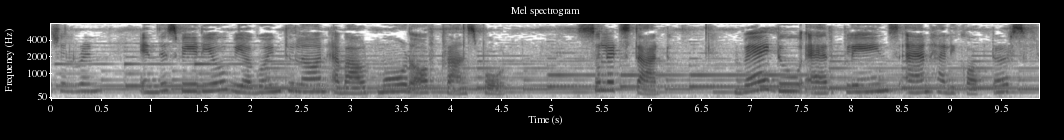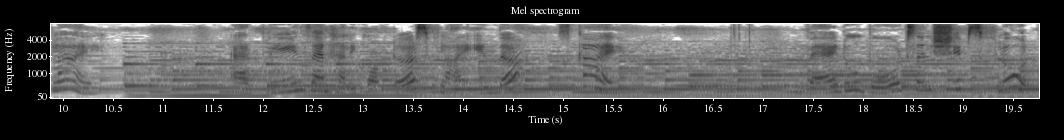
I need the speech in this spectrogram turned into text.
children, in this video we are going to learn about mode of transport. So let's start. Where do airplanes and helicopters fly? Airplanes and helicopters fly in the sky. Where do boats and ships float?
